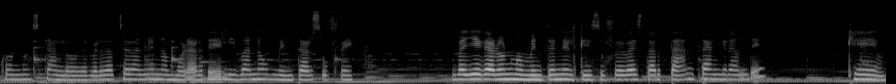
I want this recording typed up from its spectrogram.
conózcanlo, de verdad se van a enamorar de él y van a aumentar su fe. Va a llegar un momento en el que su fe va a estar tan, tan grande que,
